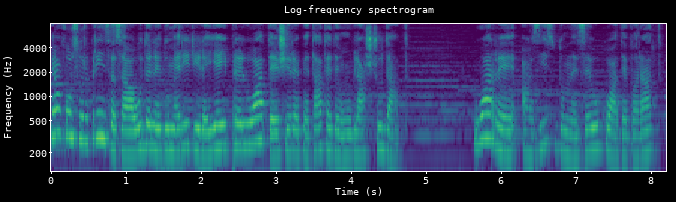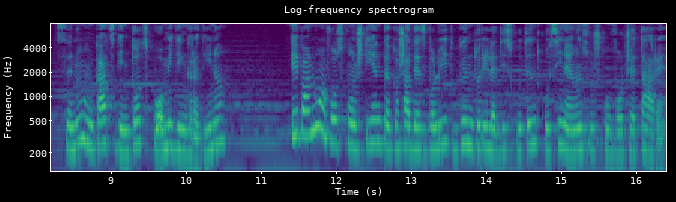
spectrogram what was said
Ea a fost surprinsă să audă nedumeririle ei preluate și repetate de un glas ciudat. Oare a zis Dumnezeu cu adevărat să nu mâncați din toți pomii din grădină? Eva nu a fost conștientă că și-a dezvăluit gândurile discutând cu sine însuși cu voce tare.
